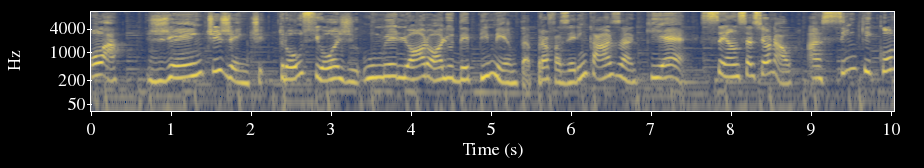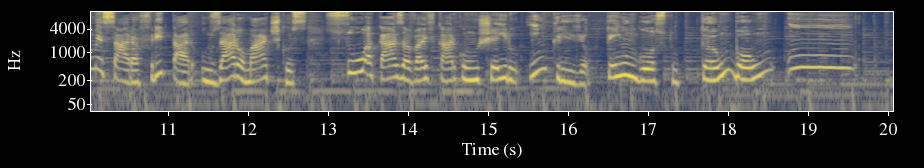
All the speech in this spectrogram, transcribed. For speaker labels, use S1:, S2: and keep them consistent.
S1: Olá! Gente, gente, trouxe hoje o melhor óleo de pimenta para fazer em casa, que é sensacional. Assim que começar a fritar os aromáticos, sua casa vai ficar com um cheiro incrível. Tem um gosto tão bom.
